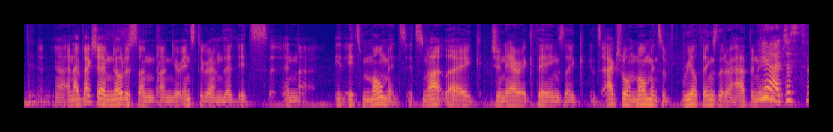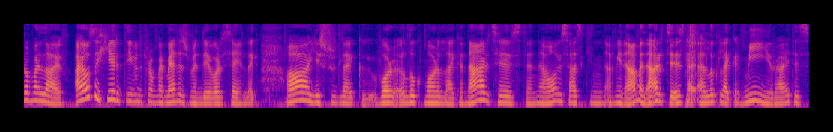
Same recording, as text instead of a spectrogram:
Yeah, and I've actually I've noticed on on your Instagram that it's and it, it's moments. It's not like generic things. Like it's actual moments of real things that are happening. Yeah, just from my life. I also hear it even from my management. They were saying like, "Ah, you should like wor- look more like an artist." And I'm always asking. I mean, I'm an artist. I, I look like a me, right? It's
